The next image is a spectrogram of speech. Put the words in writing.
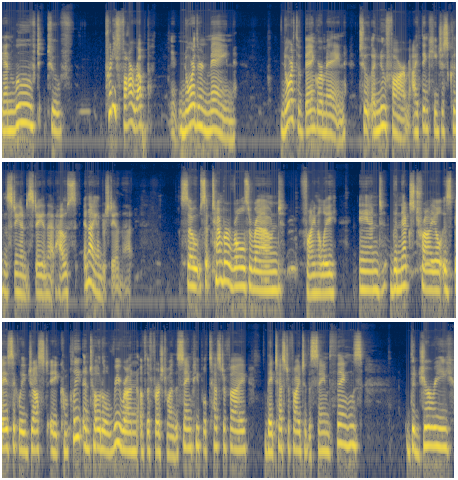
and moved to pretty far up northern Maine, north of Bangor, Maine, to a new farm. I think he just couldn't stand to stay in that house, and I understand that. So September rolls around finally, and the next trial is basically just a complete and total rerun of the first one. The same people testify, they testify to the same things. The jury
